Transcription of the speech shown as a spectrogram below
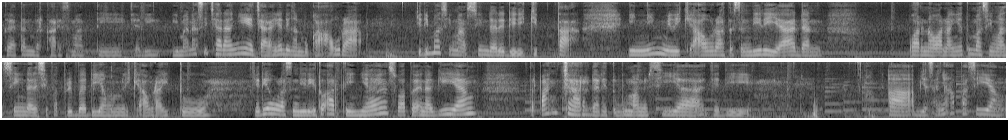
kelihatan berkarismatik. Jadi gimana sih caranya ya? Caranya dengan buka aura. Jadi masing-masing dari diri kita ini memiliki aura tersendiri ya dan warna-warnanya tuh masing-masing dari sifat pribadi yang memiliki aura itu jadi aura sendiri itu artinya suatu energi yang terpancar dari tubuh manusia. Jadi uh, biasanya apa sih yang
